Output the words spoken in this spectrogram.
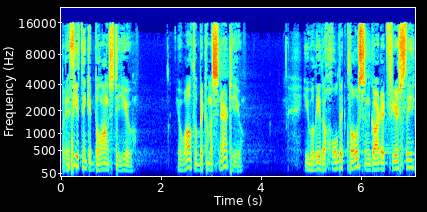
But if you think it belongs to you, your wealth will become a snare to you. You will either hold it close and guard it fiercely,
